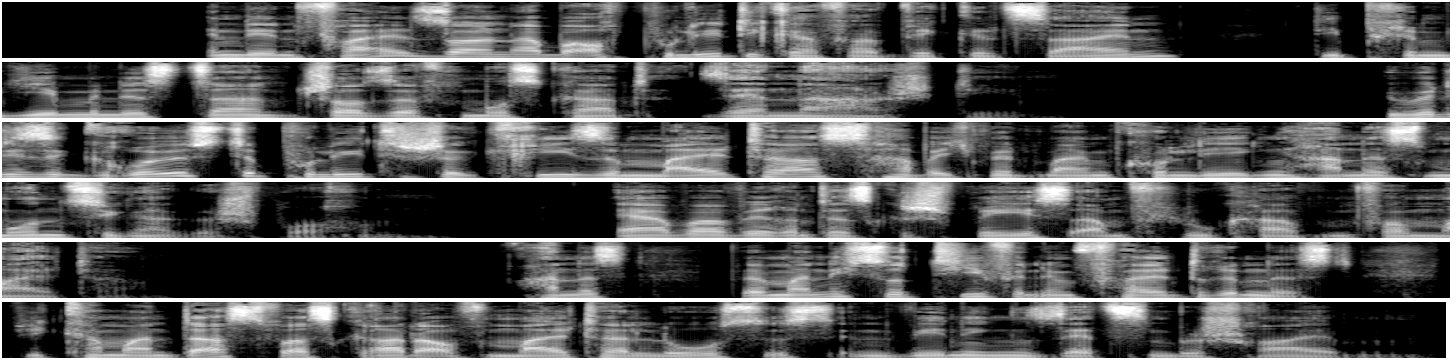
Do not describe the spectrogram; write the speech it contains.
In den Fall sollen aber auch Politiker verwickelt sein, die Premierminister Joseph Muscat sehr nahestehen. Über diese größte politische Krise Maltas habe ich mit meinem Kollegen Hannes Munzinger gesprochen. Er war während des Gesprächs am Flughafen von Malta. Hannes, wenn man nicht so tief in dem Fall drin ist, wie kann man das, was gerade auf Malta los ist, in wenigen Sätzen beschreiben?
